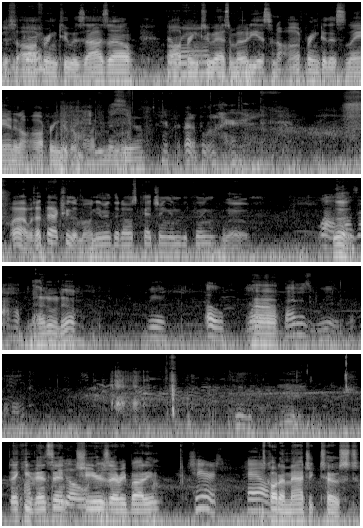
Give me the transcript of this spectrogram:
This Good. offering to Azazel, The offering to. Asmodeus, and an offering to this land, and an offering to the monument here. Here, put that up a little higher. Wow, was that the- actually the monument that I was catching in the thing? Whoa. Wow, Look. how's that happening? I don't know. Weird. Oh, wow, Huh. that is weird. What the heck? Thank you, Vincent. Cheers, everybody. Cheers. Hell. It's called a Magic Toast.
